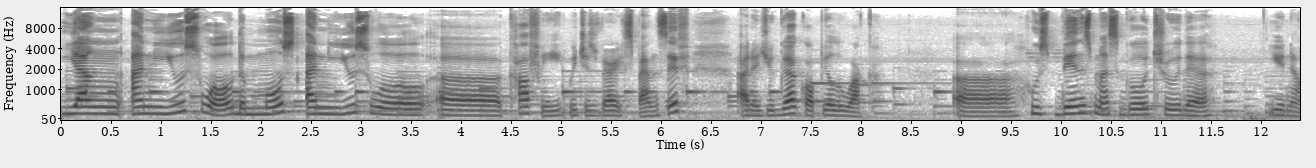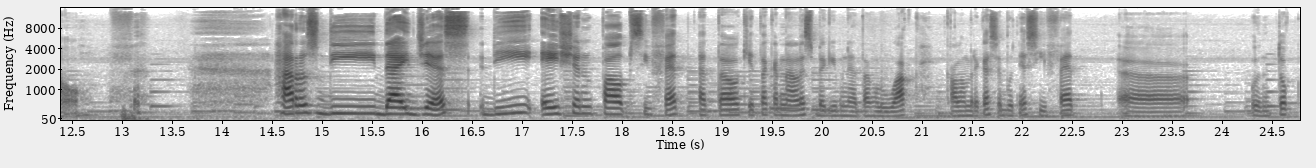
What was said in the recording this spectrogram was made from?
yang unusual, the most unusual uh, coffee, which is very expensive, ada juga kopi luwak, uh, whose beans must go through the you know. Harus di digest di Asian pulp civet atau kita kenalnya sebagai binatang luwak. Kalau mereka sebutnya civet uh, untuk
